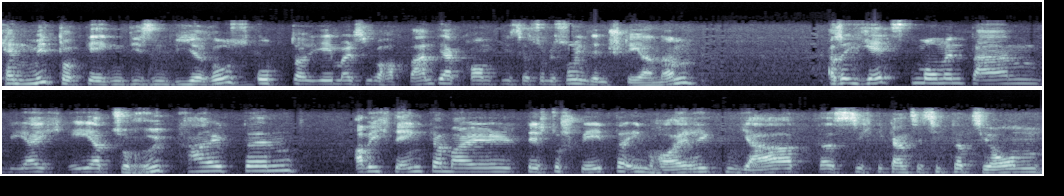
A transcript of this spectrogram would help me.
kein Mittel gegen diesen Virus. Ob da jemals überhaupt wann der kommt, ist ja sowieso in den Sternen. Also jetzt momentan wäre ich eher zurückhaltend, aber ich denke mal, desto später im heurigen Jahr, dass sich die ganze Situation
